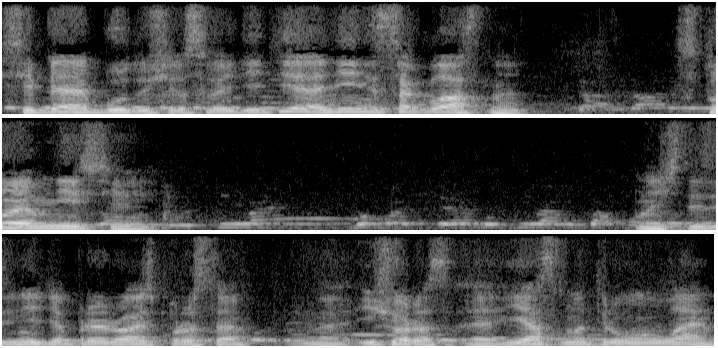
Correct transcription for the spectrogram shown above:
себя и будущее своих детей. Они не согласны с той амнистией. Значит, извините, я прерываюсь, просто э, еще раз, э, я смотрю онлайн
